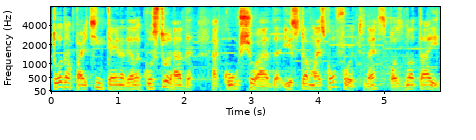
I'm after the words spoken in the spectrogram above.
toda a parte interna dela costurada, acolchoada. Isso dá mais conforto, né? Você pode notar aí.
